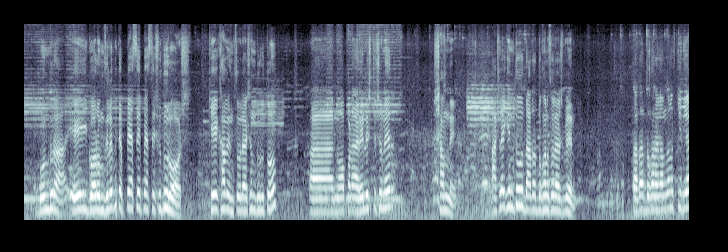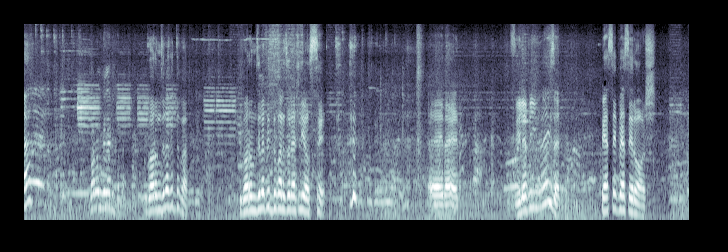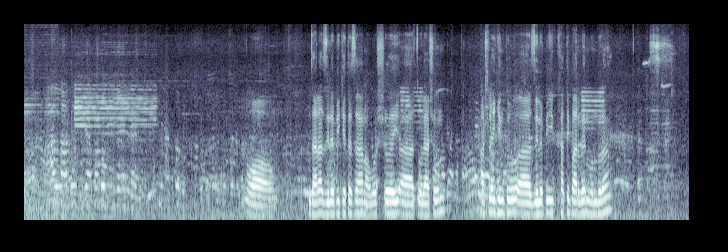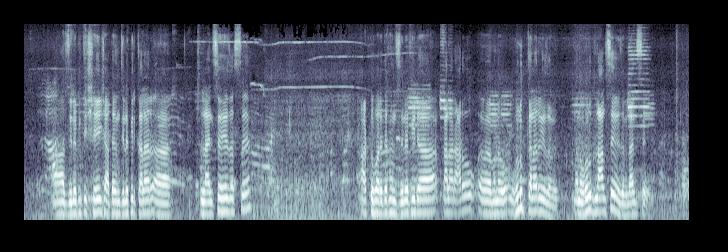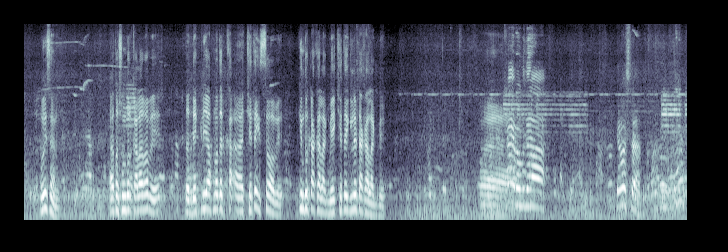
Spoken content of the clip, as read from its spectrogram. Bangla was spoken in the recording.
বন্ধুরা এই গরম জিলেপিতে প্যাচে প্যাচে শুধু রস। কে খাবেন? চলে আসেন দ্রুত আহ, নোয়াপাড়া রেল স্টেশনের সামনে। আসলে কিন্তু দাদার দোকানে চলে আসবেন। দাদার দোকানের নাম জানো কি দিয়া? গরম জিলাপির দোকান। গরম জিলাপির দোকান? গরম জিলাপির দোকানে চলে আসলেই হচ্ছে। এই দেখেন জিলাপি প্যাচে প্যাচে রস. যারা জিলাপি খেতে চান অবশ্যই চলে আসুন। আসলেই কিন্তু জিলাপি খাতে পারবেন বন্ধুরা। জিলাপিটি সেই সাথে জিলাপির কালার লালচে হয়ে যাচ্ছে। আর তো পরে দেখেন জিলেপিটা কালার আরও মানে হলুদ কালার হয়ে যাবে। মানে হলুদ লালচে হয়ে যাবে, লালচে। বুঝছেন? এত সুন্দর কালার হবে তো দেখলেই আপনাদের খেতে ইচ্ছা হবে। কিন্তু টাকা লাগবে খেতে গেলে টাকা লাগবে।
